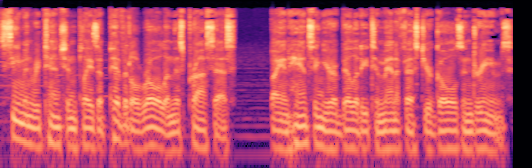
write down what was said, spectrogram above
Semen retention plays a pivotal role in this process, by enhancing your ability to manifest your goals and dreams.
